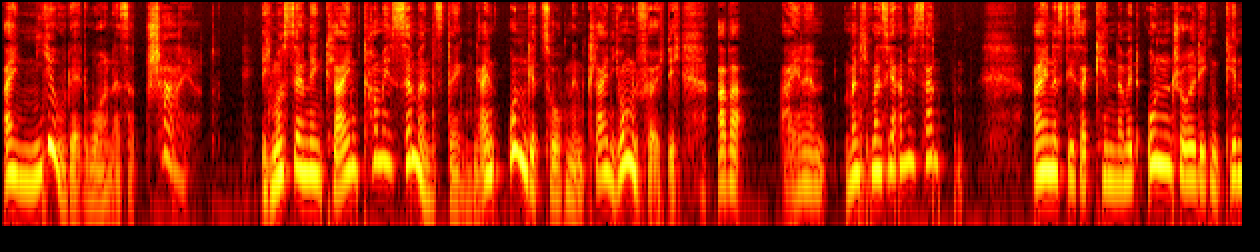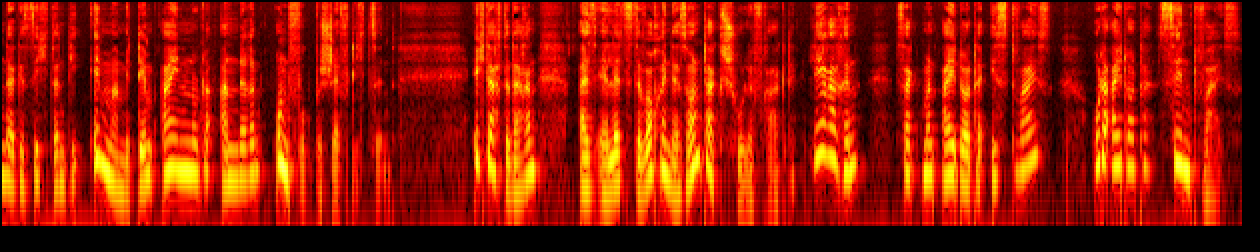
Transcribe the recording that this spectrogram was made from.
I knew that one as a child. Ich musste an den kleinen Tommy Simmons denken, einen ungezogenen kleinen Jungen fürchte ich, aber einen manchmal sehr amüsanten. Eines dieser Kinder mit unschuldigen Kindergesichtern, die immer mit dem einen oder anderen Unfug beschäftigt sind. Ich dachte daran, als er letzte Woche in der Sonntagsschule fragte, Lehrerin, sagt man Eidotter ist weiß oder Eidotter sind weiß?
